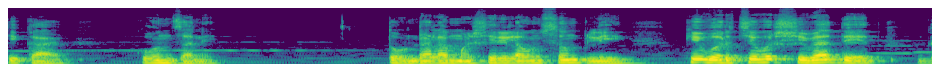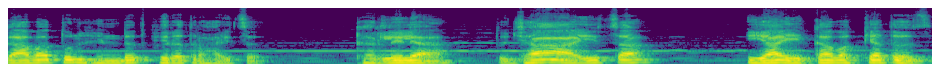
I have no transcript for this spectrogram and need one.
की काय कोण जाणे? तोंडाला मशिरी लावून संपली की वरचेवर शिव्या देत गावातून हिंडत फिरत राहायचं. ठरलेल्या तुझ्या आईचा या एका वाक्यातच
